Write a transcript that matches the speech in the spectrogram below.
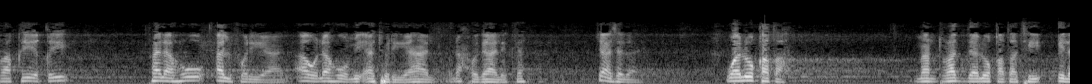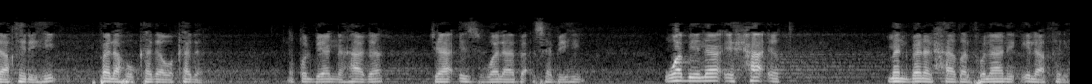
رقيقي فله ألف ريال أو له مئة ريال ونحو ذلك. جاز ذلك. ولقطة من رد لقطتي إلى آخره فله كذا وكذا. نقول بأن هذا جائز ولا بأس به. وبناء حائط من بنى الحائط الفلاني إلى آخره.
